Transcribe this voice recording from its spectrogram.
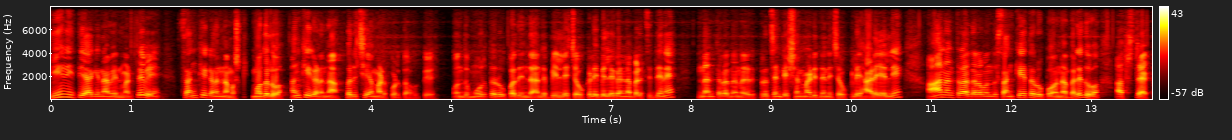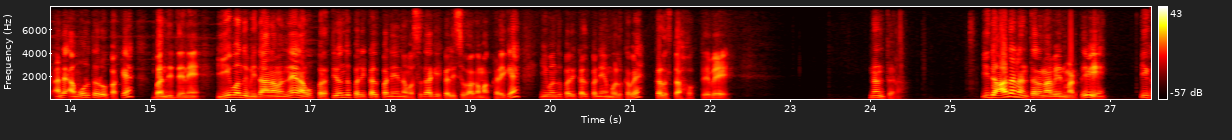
ಈ ರೀತಿಯಾಗಿ ನಾವೇನು ಮಾಡ್ತೇವೆ? ಸಂಖ್ಯೆಗಳನ್ನು ಮೊದಲು ಅಂಕಿಗಳನ್ನು ಪರಿಚಯ ಮಾಡಿಕೊಡ್ತಾ ಹೋಗ್ತೇವೆ. ಒಂದು ಮೂರ್ತ ರೂಪದಿಂದ ಅಂದರೆ ಬಿಲ್ಲೆ, ಚೌಕಳಿ ಬಿಲ್ಲೆಗಳನ್ನ ಬಳಸಿದ್ದೇನೆ. ನಂತರ ಅದನ್ನು ರಿಪ್ರೆಸೆಂಟೇಷನ್ ಮಾಡಿದ್ದೇನೆ ಚೌಕಳಿ ಹಾಳೆಯಲ್ಲಿ. ಆ ನಂತರ ಅದರ ಒಂದು ಸಂಕೇತ ರೂಪವನ್ನು ಬರೆದು ಅಬ್ಸ್ಟ್ರಾಕ್ಟ್ ಅಂದರೆ ಅಮೂರ್ತ ರೂಪಕ್ಕೆ ಬಂದಿದ್ದೇನೆ. ಈ ಒಂದು ವಿಧಾನವನ್ನೇ ನಾವು ಪ್ರತಿಯೊಂದು ಪರಿಕಲ್ಪನೆಯನ್ನು ಹೊಸದಾಗಿ ಕಲಿಸುವಾಗ ಮಕ್ಕಳಿಗೆ ಈ ಒಂದು ಪರಿಕಲ್ಪನೆಯ ಮೂಲಕವೇ ಕಲಿಸ್ತಾ ಹೋಗ್ತೇವೆ. ನಂತರ ಇದಾದ ನಂತರ ನಾವೇನು ಮಾಡ್ತೀವಿ? ಈಗ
